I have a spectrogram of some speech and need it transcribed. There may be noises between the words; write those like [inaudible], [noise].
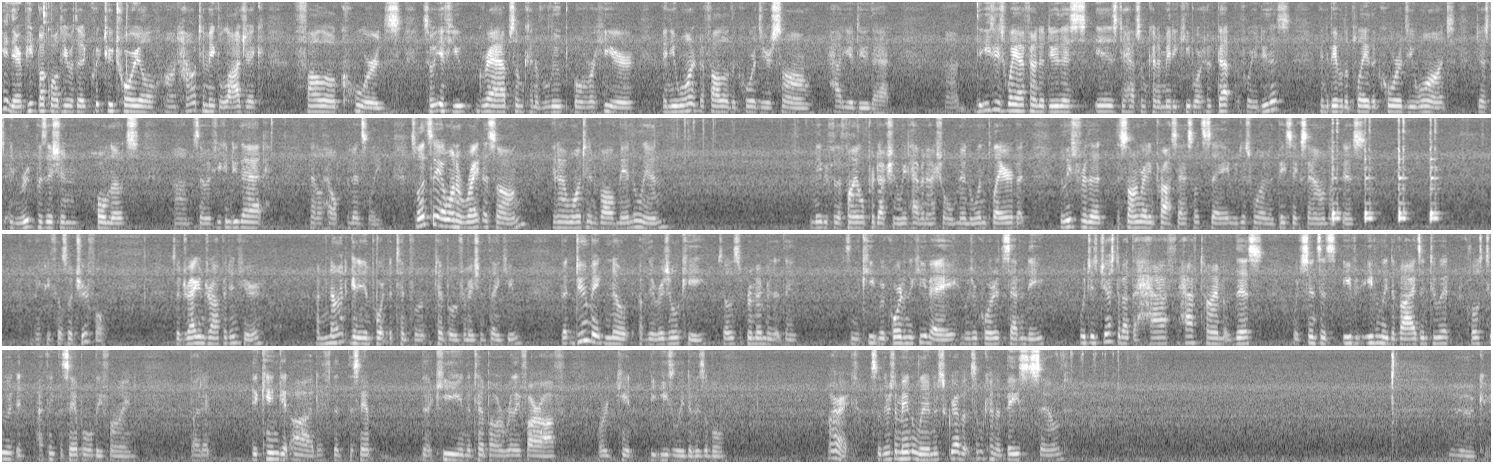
Hey there, Pete Buchwald here with a quick tutorial on how to make Logic follow chords. So if you grab some kind of loop over here and you want it to follow the chords of your song, how do you do that? Um, the easiest way I found to do this is to have some kind of MIDI keyboard hooked up before you do this and to be able to play the chords you want just in root position, whole notes. Um, so if you can do that, that'll help immensely. So let's say I want to write a song and I want to involve mandolin. Maybe for the final production we'd have an actual mandolin player, but at least for the, the songwriting process, let's say we just want a basic sound like this. It makes me feel so cheerful. So drag and drop it in here. I'm not going to import the tempo, tempo information, thank you. But do make note of the original key. So let's remember that the it's in the key, recorded in the key of A. It was recorded at 70, which is just about the half half time of this. Which, since it's even, evenly divides into it, or close to it, it, I think the sample will be fine. But it it can get odd if the the samp the key and the tempo are really far off, or can't be easily divisible. All right, so there's a mandolin. Let's grab some kind of bass sound. Okay.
